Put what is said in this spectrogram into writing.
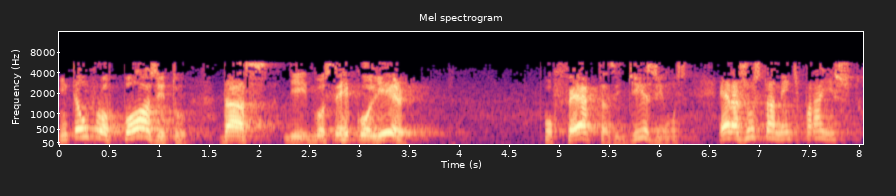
Então, o propósito das, de você recolher ofertas e dízimos era justamente para isto.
